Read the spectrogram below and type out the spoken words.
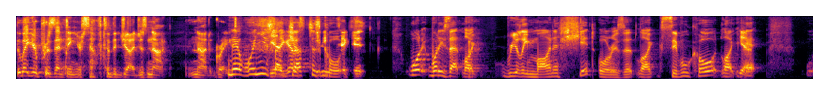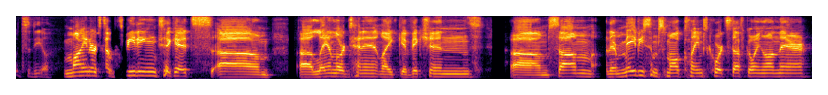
the way you're presenting yourself to the judge is not not great. Now, when you Yeah, say I got a justice court, ticket. What what is that like? really minor shit, or is it like civil court? Like, Yeah. what's the deal? minor stuff, speeding tickets, um, uh, landlord tenant like evictions. Um, some there may be some small claims court stuff going on there.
